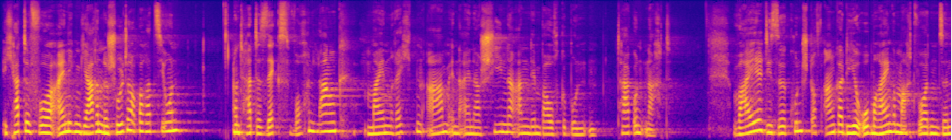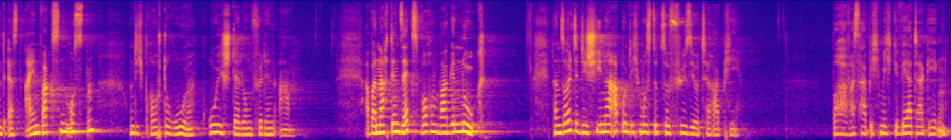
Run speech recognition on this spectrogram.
Ich hatte vor einigen Jahren eine Schulteroperation und hatte sechs Wochen lang meinen rechten Arm in einer Schiene an den Bauch gebunden, Tag und Nacht, weil diese Kunststoffanker, die hier oben reingemacht worden sind, erst einwachsen mussten und ich brauchte Ruhe, Ruhestellung für den Arm. Aber nach den sechs Wochen war genug. Dann sollte die Schiene ab und ich musste zur Physiotherapie. Boah, was habe ich mich gewehrt dagegen?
